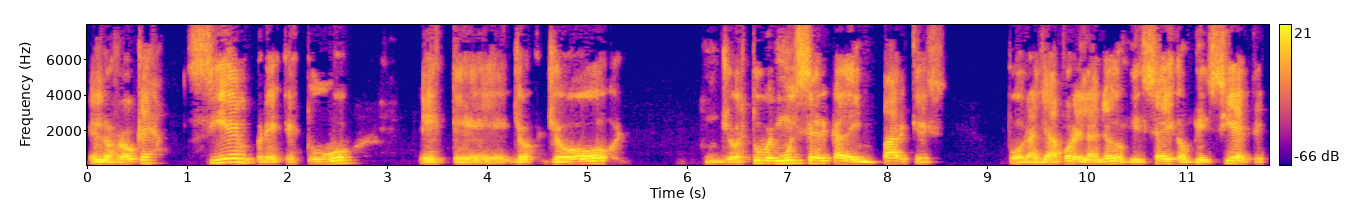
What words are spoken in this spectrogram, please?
En Los Roques siempre estuvo, este, yo, yo, yo estuve muy cerca de Imparques, por allá por el año 2006-2007,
